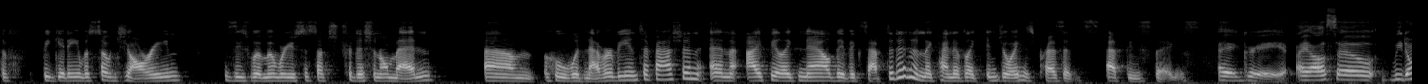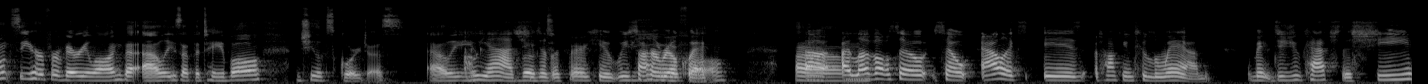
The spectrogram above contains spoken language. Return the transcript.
the beginning it was so jarring because these women were used to such traditional men um, who would never be into fashion, and I feel like now they've accepted it and they kind of like enjoy his presence at these things. I agree. I also we don't see her for very long, but Allie's at the table and she looks gorgeous. Allie. Oh yeah, she did look very cute. We saw her real quick. beautiful. Uh, I Um, love also. So Alex is talking to Luann. Did you catch this? She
